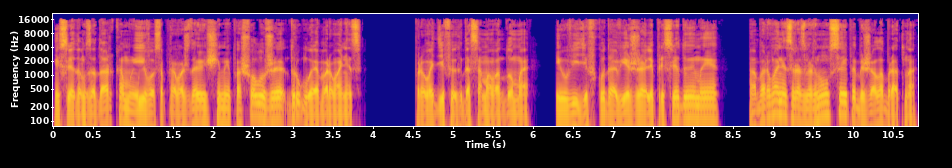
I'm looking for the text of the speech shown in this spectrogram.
И следом за Дарком и его сопровождающими пошел уже другой оборванец. Проводив их до самого дома и увидев, куда въезжали преследуемые, оборванец развернулся и побежал обратно.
